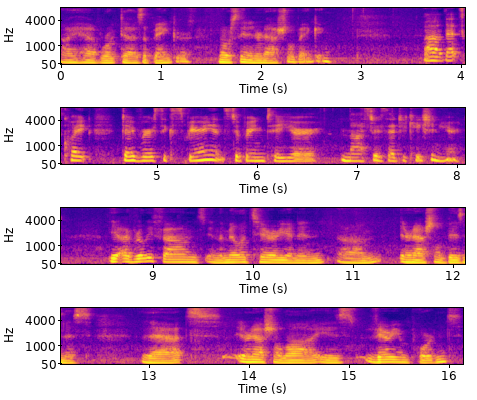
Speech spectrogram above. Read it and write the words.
I have worked as a banker, mostly in international banking. Wow, that's quite diverse experience to bring to your master's education here. Yeah, I've really found in the military and in um, international business that international law is very important,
